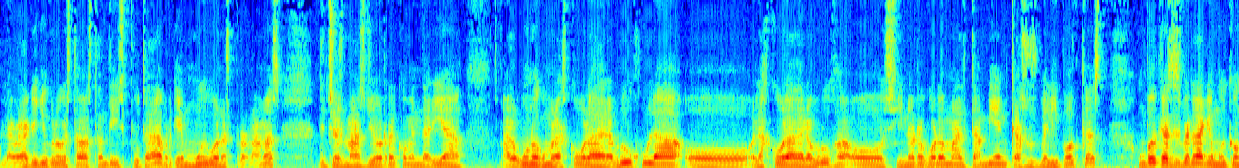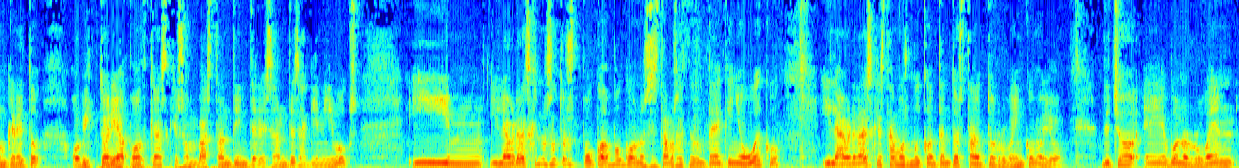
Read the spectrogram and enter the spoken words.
la verdad que yo creo que está bastante disputada porque hay muy buenos programas. De hecho, es más, yo recomendaría alguno como La Escóbula de la Brújula o La Escóbula de la Bruja o, si no recuerdo mal, también Casus Belli Podcast. Un podcast es verdad que muy concreto o Victoria Podcast, que son bastante interesantes aquí en Evox. Y, la verdad es que nosotros poco a poco nos estamos haciendo un pequeño hueco y la verdad es que estamos muy contentos tanto Rubén como yo. De hecho, eh, bueno, Rubén,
